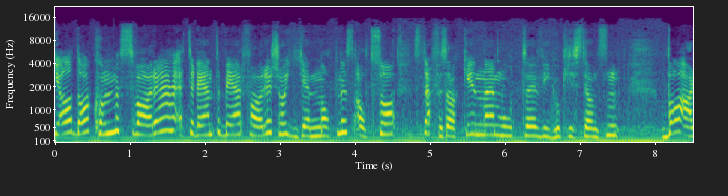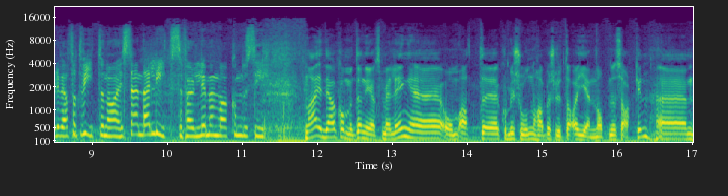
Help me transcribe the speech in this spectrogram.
Ja, da kom svaret. Etter det NTB erfarer, så gjenåpnes altså straffesaken mot Viggo Kristiansen. Hva er det vi har fått vite nå, Øystein? Det er lite selvfølgelig, men hva kan du si? Nei, Det har kommet en nyhetsmelding eh, om at eh, kommisjonen har beslutta å gjenåpne saken. Eh,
